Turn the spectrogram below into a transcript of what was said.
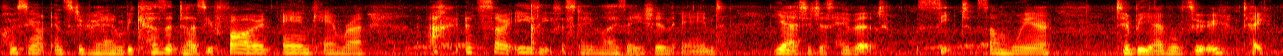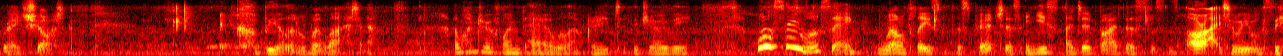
posting on Instagram because it does your phone and camera, it's so easy for stabilization and yeah, to just have it set somewhere to be able to take a great shot it could be a little bit lighter. I wonder if one day I will upgrade to the Joby. We'll see, we'll see. Well pleased with this purchase. And yes, I did buy this. This is alright. We will see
